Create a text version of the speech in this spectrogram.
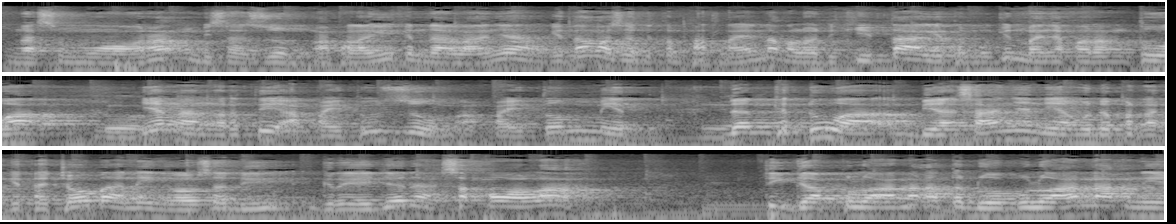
nggak semua orang bisa Zoom. Apalagi kendalanya kita nggak usah di tempat lain lah. Kalau di kita gitu mungkin banyak orang tua Betul. yang nggak ngerti apa itu Zoom, apa itu Meet. Iya. Dan kedua biasanya nih yang udah pernah kita coba nih nggak usah di gereja dah sekolah 30 anak atau 20 anak nih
